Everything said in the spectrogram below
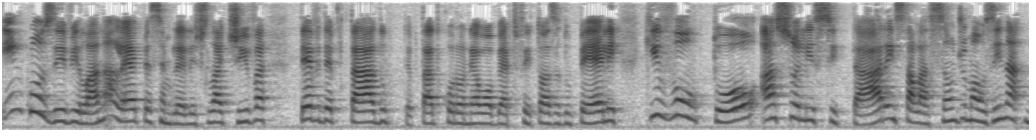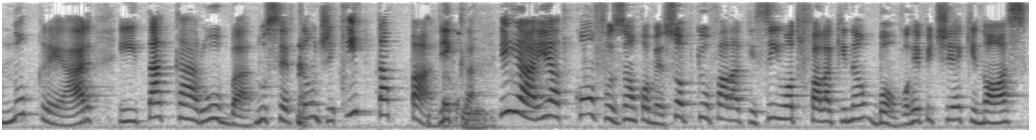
Inclusive, lá na LEP, Assembleia Legislativa, Teve deputado, deputado Coronel Alberto Feitosa do PL, que voltou a solicitar a instalação de uma usina nuclear em Itacaruba, no sertão de Itaparica. E aí a confusão começou, porque um fala que sim, o outro fala que não. Bom, vou repetir aqui, nós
